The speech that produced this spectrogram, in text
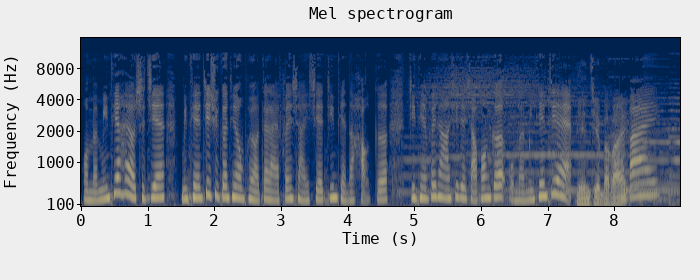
我们明天还有时间，明天继续跟听众朋友再来分享一些经典的好歌。今天非常谢谢小峰哥，我们明天见，明天见，拜拜，拜拜。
